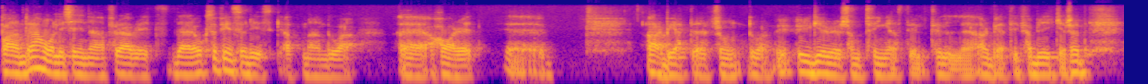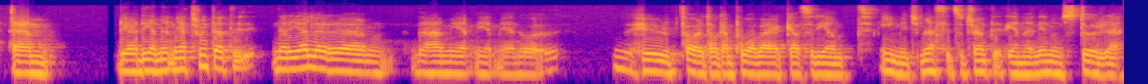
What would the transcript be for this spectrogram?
på andra håll i Kina för övrigt där också finns en risk att man då eh, har ett eh, arbete från då, uigurer som tvingas till, till eh, arbete i fabriker. Så att, eh, det är det, men jag tror inte att när det gäller eh, det här med, med, med då, hur företag kan påverkas rent imagemässigt så tror jag inte det är, det är någon större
